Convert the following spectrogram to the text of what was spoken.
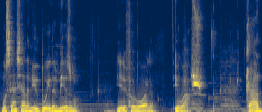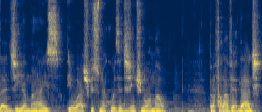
Você acha ela meio doida mesmo? E ele falou: Olha, eu acho. Cada dia mais eu acho que isso não é coisa de gente normal. Para falar a verdade,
